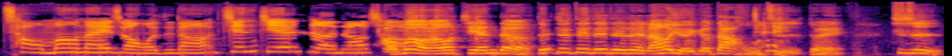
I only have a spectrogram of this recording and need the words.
草帽那一种，我知道，尖尖的，然后草帽，然后尖的，对对对对对对，然后有一个大胡子，对，就是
